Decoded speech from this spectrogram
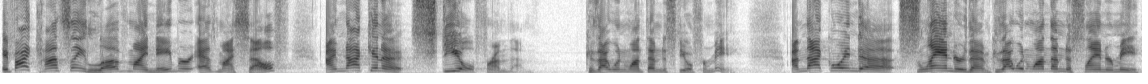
If I constantly love my neighbor as myself, I'm not going to steal from them because I wouldn't want them to steal from me. I'm not going to slander them because I wouldn't want them to slander me.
